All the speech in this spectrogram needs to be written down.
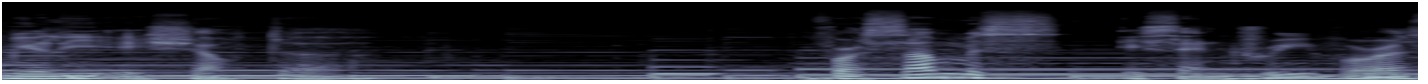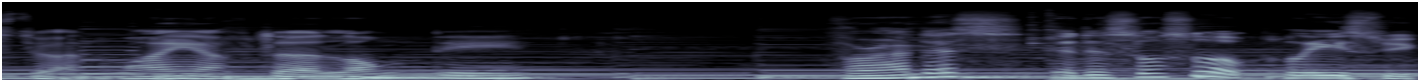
merely a shelter. For some, it's a sanctuary for us to unwind after a long day. For others, it is also a place we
